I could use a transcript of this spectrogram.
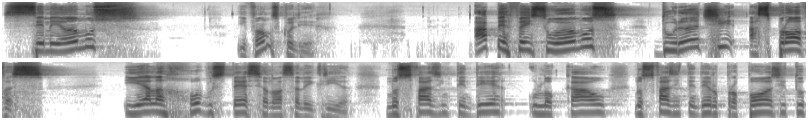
semeamos e vamos colher. Aperfeiçoamos durante as provas e ela robustece a nossa alegria, nos faz entender o local, nos faz entender o propósito,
